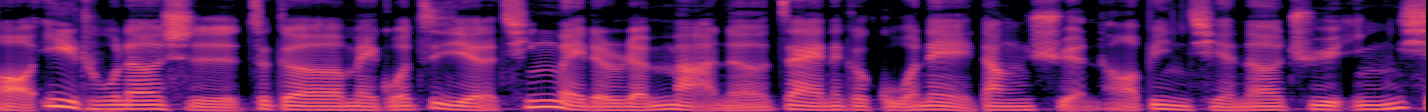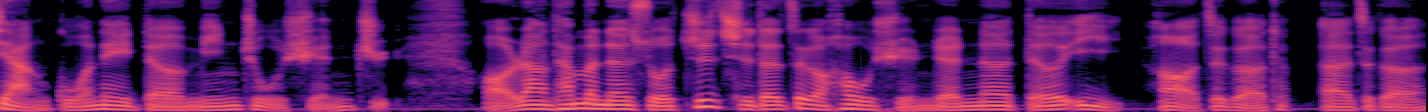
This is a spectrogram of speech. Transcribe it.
哦，意图呢使这个美国自己的亲美的人马呢在那个国内当选哦，并且呢去影响国内的民主选举哦，让他们呢所支持的这个候选人呢得以哦这个呃这个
